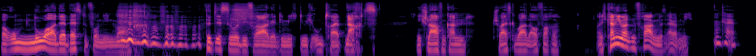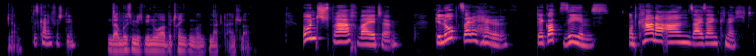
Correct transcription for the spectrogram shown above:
Warum Noah der Beste von ihnen war. das ist so die Frage, die mich, die mich umtreibt. Nachts. Ich nicht schlafen kann, schweißgebadet aufwache. Und ich kann niemanden fragen, das ärgert mich. okay. Ja. Das kann ich verstehen. Und da muss ich mich wie Noah betrinken und nackt einschlafen. Und sprach weiter. Gelobt sei der Herr, der Gott Sems, und Kanaan sei sein Knecht.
